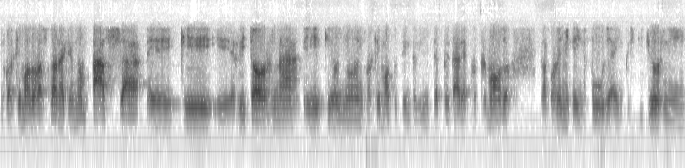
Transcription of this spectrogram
in qualche modo la storia che non passa, eh, che eh, ritorna e che ognuno in qualche modo tenta di interpretare a proprio modo. La polemica in furia in questi giorni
